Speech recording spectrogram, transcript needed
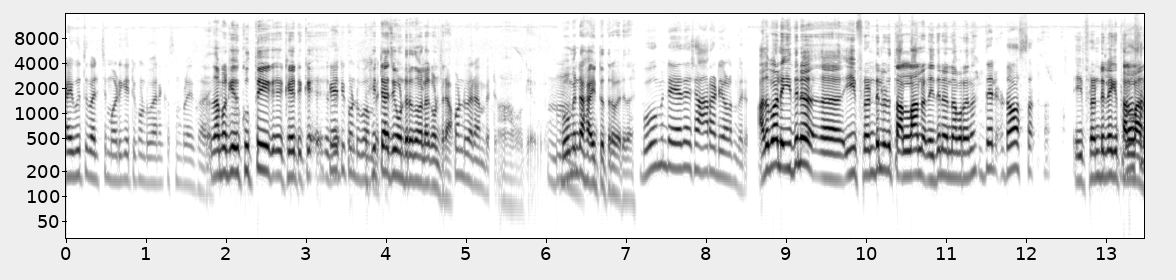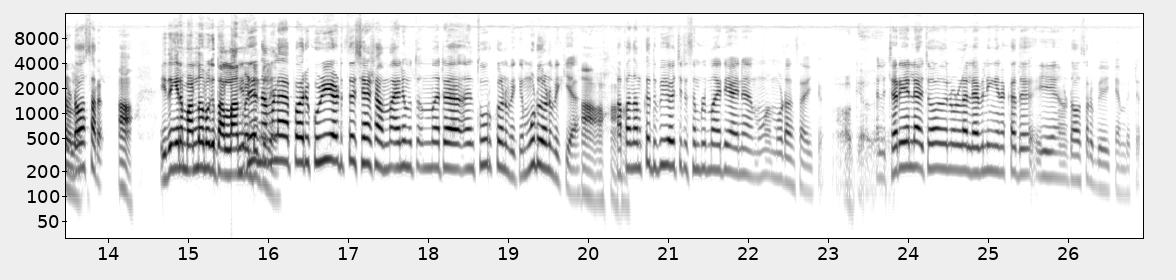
കൈകുത്ത് വലിച്ച് മടി കയറ്റി കൊണ്ടുപോകാനൊക്കെ സിമ്പിളായി സാധിക്കും. നമുക്ക് ഇത് കുത്തി കയറ്റി കൊണ്ടുപോകാൻ ഹിറ്റാച്ചി കൊണ്ടുവരുന്ന പോലെ കൊണ്ടുവരാം. കൊണ്ടുവരാൻ പറ്റും. ഭൂമിന്റെ ഹൈറ്റ് എത്ര വരുന്നത്? ഭൂമിന്റെ ഏകദേശം ആറടിയോളം വരും. അതുപോലെ ഇതിന് ഈ ഈ ഫ്രണ്ടിലൊരു തള്ളാൻ ഇതിനെന്നാ പറയുന്നത്? ഡോസർ. ഈ ഫ്രണ്ടിലേക്ക് തള്ളാൻ ഡോസർ ആ ഇതിങ്ങനെ മണ്ണ് നമുക്ക് തള്ളാൻ വേണ്ടി നമ്മൾ ഇപ്പോൾ ഒരു കുഴി എടുത്ത ശേഷം അതിന് മറ്റേ തൂർക്കാണ് വെക്കുക മൂടുകയാണ് വെക്കുക. ആ നമുക്ക് ഇത് ഉപയോഗിച്ചിട്ട് സിമ്പിൾ മാതിരി അതിനെ മൂടാൻ സാധിക്കും. ചെറിയ ലെ- തോതിലുള്ള ലെവലിങ്ങിനൊക്കെ അത് ഈ ഡോസർ ഉപയോഗിക്കാൻ പറ്റും.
